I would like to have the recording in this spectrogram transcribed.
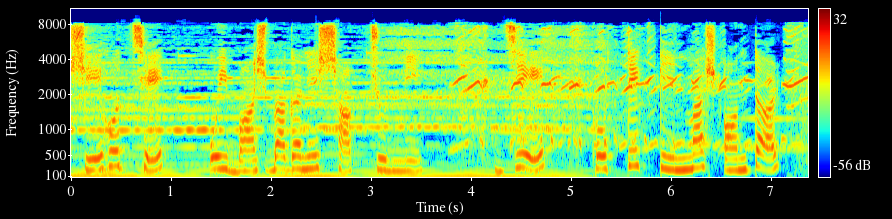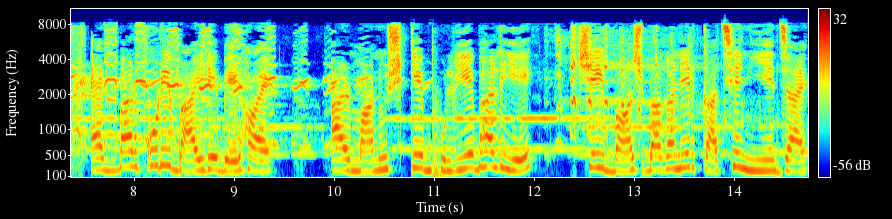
সে হচ্ছে ওই বাঁশবাগানের শাকচুন্নি যে প্রত্যেক তিন মাস অন্তর একবার করে বাইরে বের হয় আর মানুষকে ভুলিয়ে ভালিয়ে সেই বাঁশবাগানের কাছে নিয়ে যায়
